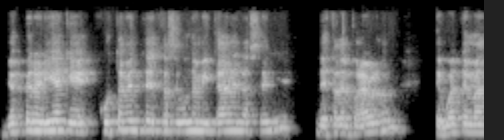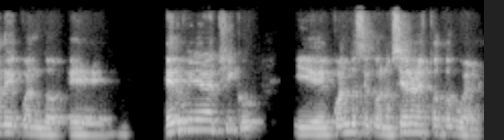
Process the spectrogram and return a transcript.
Yo esperaría que justamente esta segunda mitad de la serie, de esta temporada, perdón, te cuente más de cuando eh, Erwin era chico y de cuando se conocieron estos dos hueones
